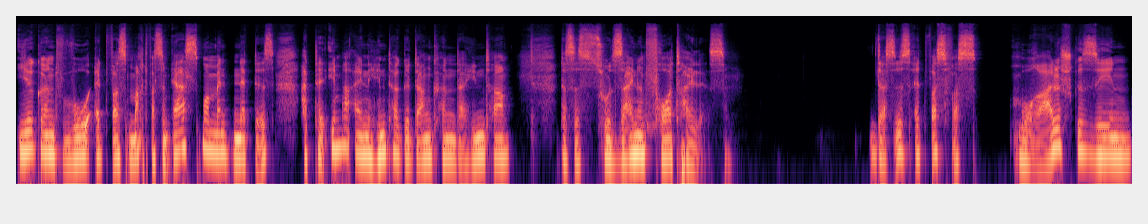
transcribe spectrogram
irgendwo etwas macht, was im ersten Moment nett ist, hat er immer einen Hintergedanken dahinter, dass es zu seinem Vorteil ist. Das ist etwas, was moralisch gesehen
